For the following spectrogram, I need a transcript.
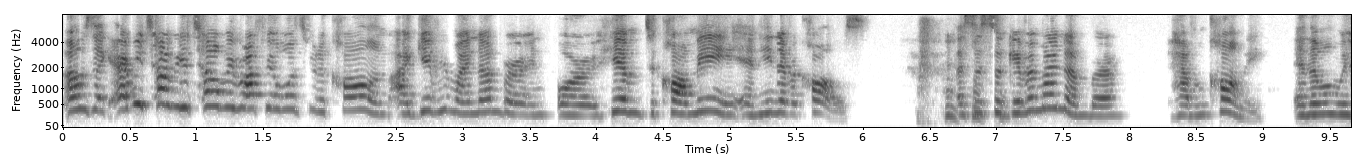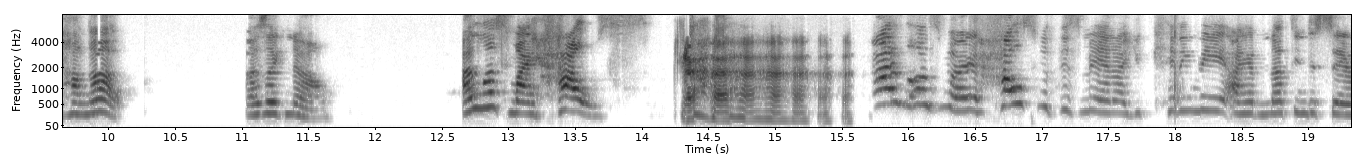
I was like, every time you tell me Raphael wants me to call him, I give him my number and or him to call me and he never calls. I said, so give him my number have him call me. And then when we hung up, I was like, no, I lost my house. I lost my house with this man. Are you kidding me? I have nothing to say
